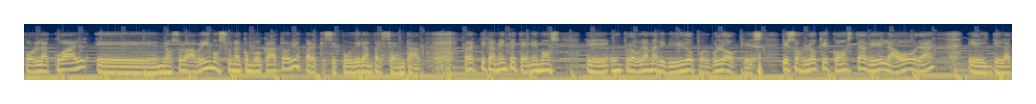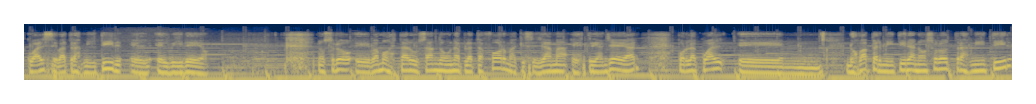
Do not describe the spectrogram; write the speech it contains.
por la cual eh, nosotros abrimos una convocatoria para que se pudieran presentar. Prácticamente tenemos un programa dividido por bloques. Esos bloques consta de la hora de la cual se va a transmitir el, el video. Nosotros eh, vamos a estar usando una plataforma que se llama StreamYard, por la cual eh, nos va a permitir a nosotros transmitir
